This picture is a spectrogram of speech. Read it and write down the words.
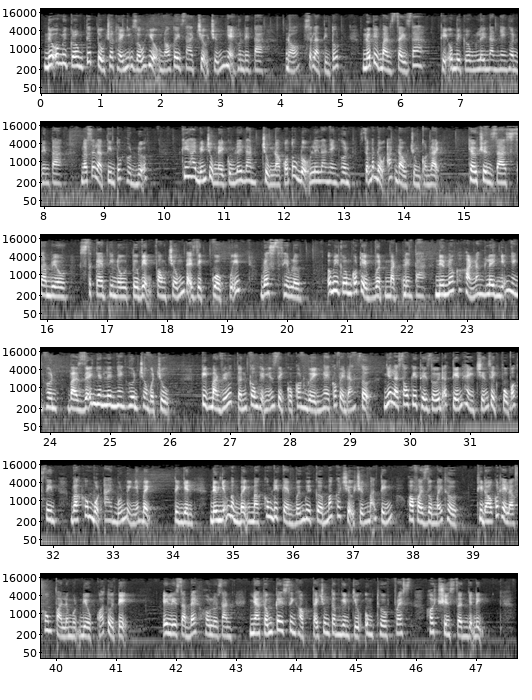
Nếu Omicron tiếp tục cho thấy những dấu hiệu nó gây ra triệu chứng nhẹ hơn Delta, đó sẽ là tin tốt. Nếu kịch bản xảy ra thì Omicron lây lan nhanh hơn Delta, nó sẽ là tin tốt hơn nữa. Khi hai biến chủng này cùng lây lan, chủng nào có tốc độ lây lan nhanh hơn sẽ bắt đầu áp đảo chủng còn lại. Theo chuyên gia Samuel Scapino từ Viện Phòng chống đại dịch của quỹ Rockefeller, Omicron có thể vượt mặt Delta nếu nó có khả năng lây nhiễm nhanh hơn và dễ nhân lên nhanh hơn trong vật chủ. Kịch bản virus tấn công hệ miễn dịch của con người nghe có vẻ đáng sợ, nhất là sau khi thế giới đã tiến hành chiến dịch phủ vaccine và không một ai muốn bị nhiễm bệnh. Tuy nhiên, nếu nhiễm mầm bệnh mà không đi kèm với nguy cơ mắc các triệu chứng mãn tính hoặc phải dùng máy thở, thì đó có thể là không phải là một điều quá tồi tệ. Elizabeth Holozan, nhà thống kê sinh học tại Trung tâm Nghiên cứu ung thư Fred Hutchinson nhận định,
